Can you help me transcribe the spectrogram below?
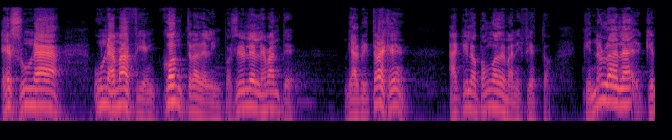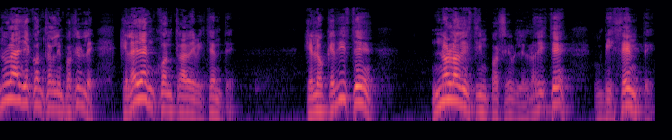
es una, una mafia en contra del imposible levante de arbitraje, aquí lo pongo de manifiesto. Que no, la, que no la haya contra el imposible, que la haya en contra de Vicente. Que lo que dice no lo dice imposible, lo dice Vicente.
